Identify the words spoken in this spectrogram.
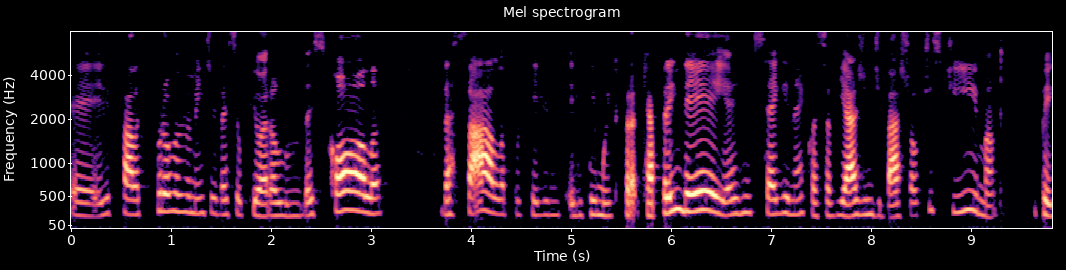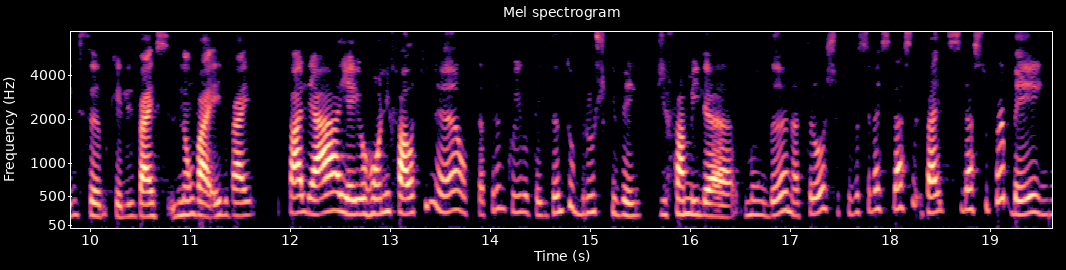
É, ele fala que provavelmente ele vai ser o pior aluno da escola, da sala, porque ele, ele tem muito pra, que aprender, e aí a gente segue, né, com essa viagem de baixa autoestima, pensando que ele vai. não vai, ele vai falhar, e aí o Rony fala que não, fica tranquilo, tem tanto bruxo que vem de família mundana, trouxa, que você vai se dar, vai se dar super bem.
